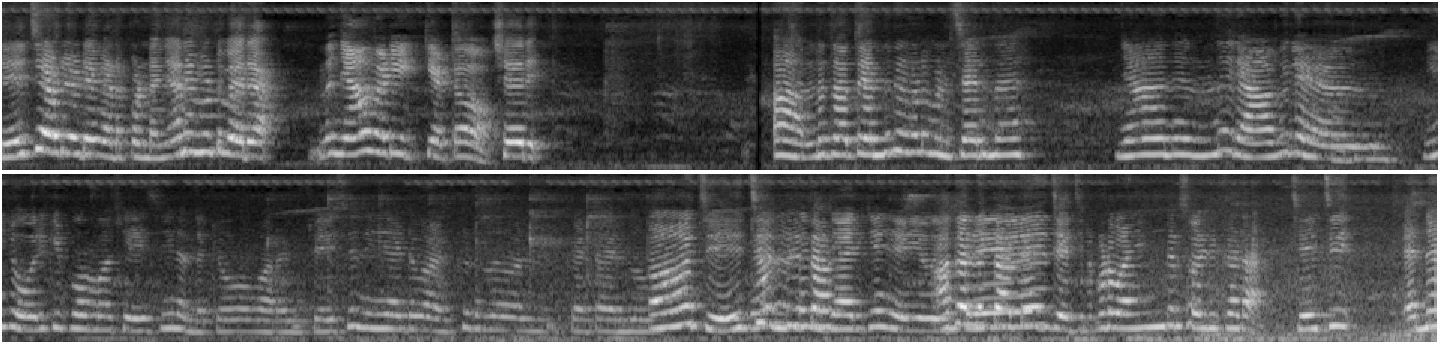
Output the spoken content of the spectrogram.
ചേച്ചി അവിടെ എവിടെയാ കിടപ്പുണ്ട്. ഞാൻ അങ്ങോട്ട് വരാം. എന്നാ ഞാൻ ഇവിടെ ഇരിക്കട്ടോ. ശരി. ആ അല്ല താത്ത എന്തിനാ നിങ്ങൾ വിളിച്ചായിരുന്നേ? ഞാൻ ഇന്ന് രാവിലെ നീ ജോലിക്ക് പോകുമ്പോ ചേച്ചി എന്തൊക്കെയോ പറഞ്ഞു ചേച്ചി നീ ആയിട്ട് വഴക്കിടുന്ന കേട്ടായിരുന്നു. ആ ചേച്ചി വിചാരിക്കുകയും ചെയ്യും. അതല്ല ചേച്ചിനെ കൂടെ ഭയങ്കര സൊലിക്കടാ ചേച്ചി എന്നെ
